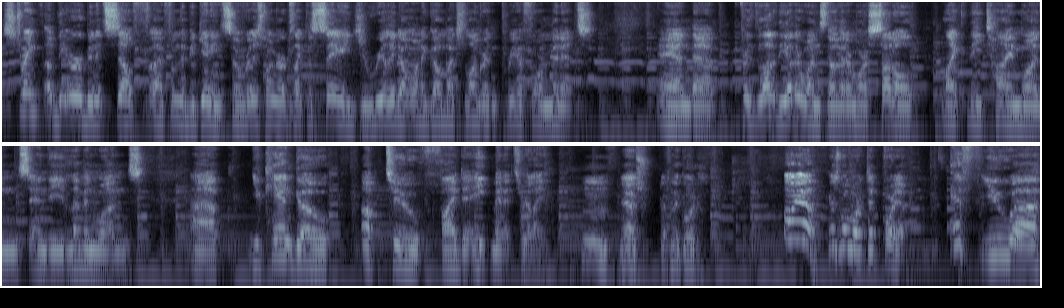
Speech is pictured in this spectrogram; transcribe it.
strength of the herb in itself uh, from the beginning. So really strong herbs like the sage, you really don't want to go much longer than three or four minutes. And uh, for a lot of the other ones, though, that are more subtle, like the thyme ones and the lemon ones, uh, you can go up to five to eight minutes, really. Hmm, yes, definitely good. Oh yeah, here's one more tip for you. if you uh,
